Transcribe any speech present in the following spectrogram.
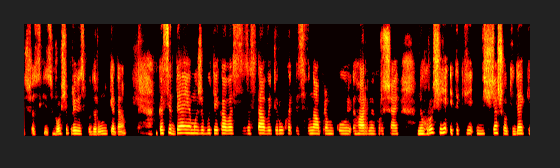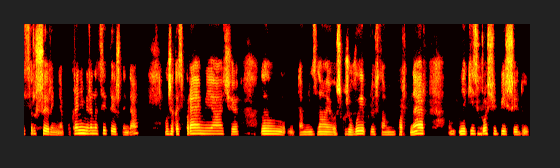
щось якісь гроші привіз, подарунки. Да. Якась ідея може бути, яка вас заставить рухатись в напрямку гарних грошей. Ну, гроші є і такі відчуття, що от іде якесь розширення, по крайній мірі на цей тиждень. Да? Може, якась премія, чи ем, там, не знаю, ж ви плюс там партнер, якісь гроші більше йдуть.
